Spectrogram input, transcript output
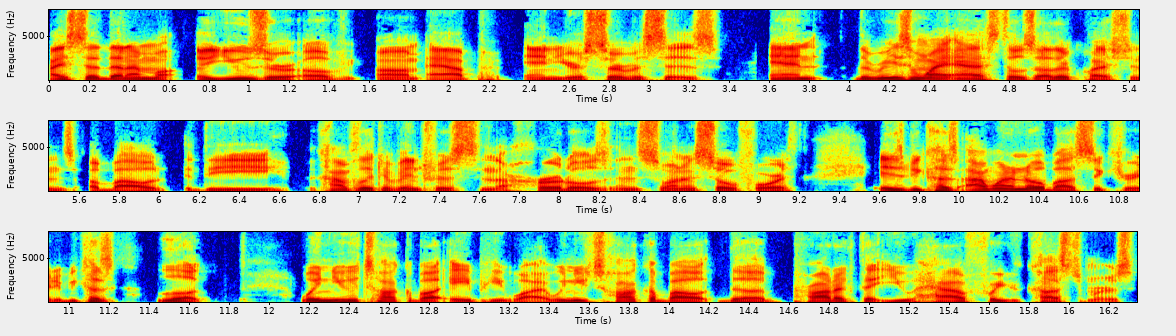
I said that I'm a user of um, app and your services. And the reason why I asked those other questions about the conflict of interest and the hurdles and so on and so forth is because I want to know about security. Because look, when you talk about APY, when you talk about the product that you have for your customers,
